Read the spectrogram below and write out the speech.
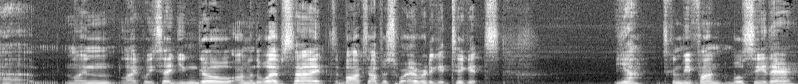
Um, and like we said, you can go onto the website, the box office, wherever to get tickets. Yeah, it's going to be fun. We'll see you there.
